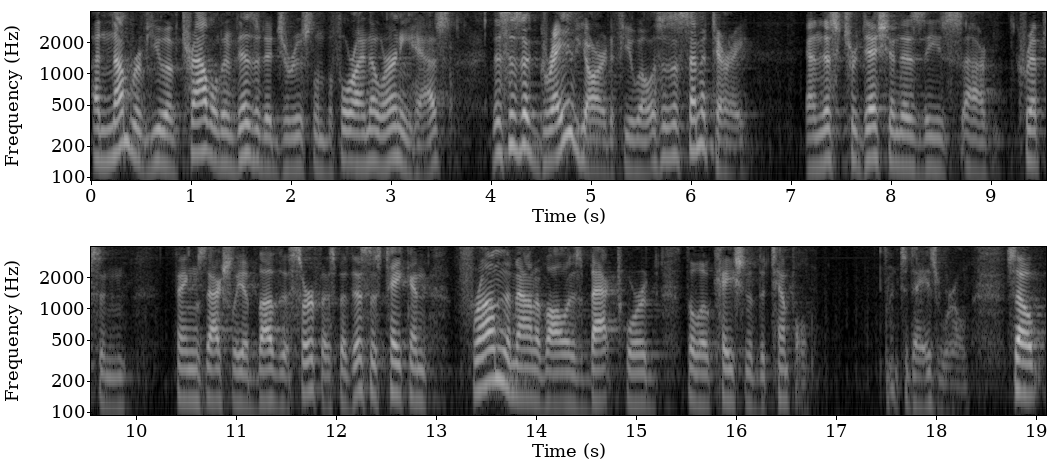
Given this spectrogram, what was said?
a number of you have traveled and visited Jerusalem before. I know Ernie has. This is a graveyard, if you will. This is a cemetery. And this tradition is these uh, crypts and things actually above the surface. But this is taken from the Mount of Olives back toward the location of the temple in today's world. So,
